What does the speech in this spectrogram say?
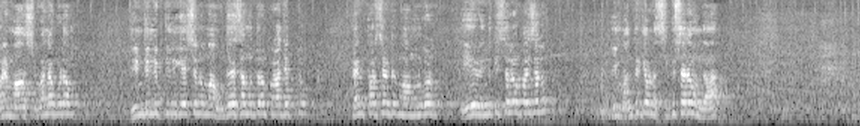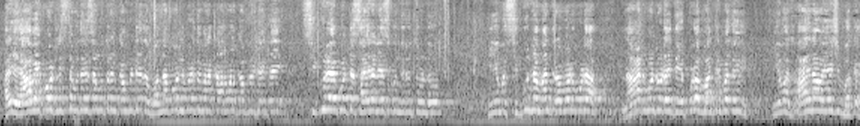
మరి మా శివనగూడెం దిండి లిఫ్ట్ ఇరిగేషన్ మా ఉదయ సముద్రం ప్రాజెక్టు టెన్ పర్సెంట్ మా మునుగోడు ఏ ఎందుకు ఇస్తలేవు పైసలు? ఈ మంత్రికి ఏమైనా సిగ్గుసరే ఉందా? అరే యాభై కోట్లు ఇస్తే ఉదయ సముద్రం కంప్లీట్ అవుతుంది వంద కోట్లు పెడితే మన కాలువలు కంప్లీట్ అవుతాయి. సిగ్గు లేకుంటే సైరన్ వేసుకొని తిరుగుతుండు. ఈమె సిగ్గున్న మంత్రి ఎవడు కూడా నాటువంటి అయితే ఎప్పుడో మంత్రి పదవి ఈమె రాజీనామా చేసి మొక్క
